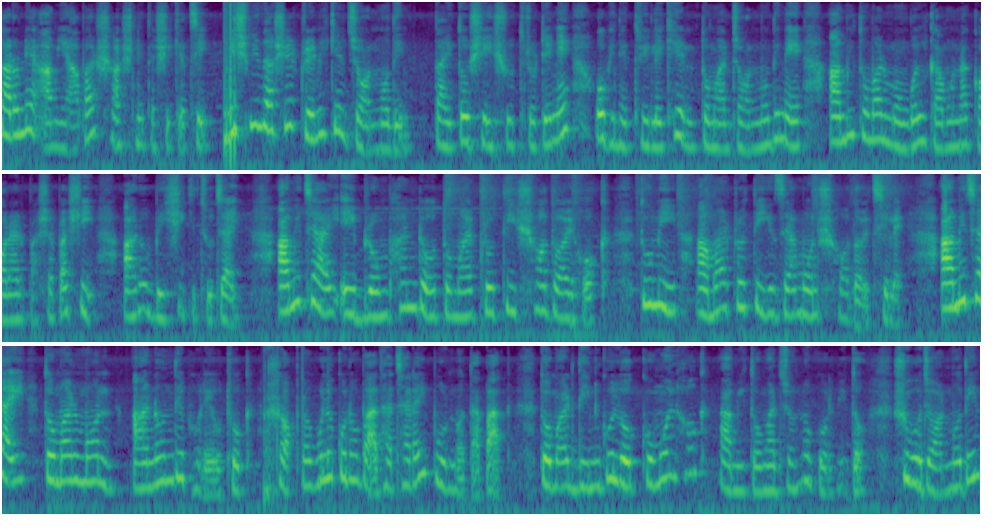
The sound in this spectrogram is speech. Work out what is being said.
কারণে আমি আবার শ্বাস নিতে শিখেছি। মিশমি দাসের প্রেমিকের জন্মদিন। তাই তো সেই সূত্র টেনে অভিনেত্রী লেখেন, তোমার জন্মদিনে আমি তোমার মঙ্গল কামনা করার পাশাপাশি আরও বেশি কিছু চাই। আমি চাই এই ব্রহ্মাণ্ড তোমার প্রতি সদয় হোক। তুমি আমার প্রতি যেমন সদয় ছিলে। আমি চাই তোমার মন আনন্দে ভরে উঠুক। স্বপ্নগুলো কোনো বাধা ছাড়াই পূর্ণতা পাক। তোমার দিনগুলো কোমল হোক, আমি তোমার জন্য গর্বিত। শুভ জন্মদিন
